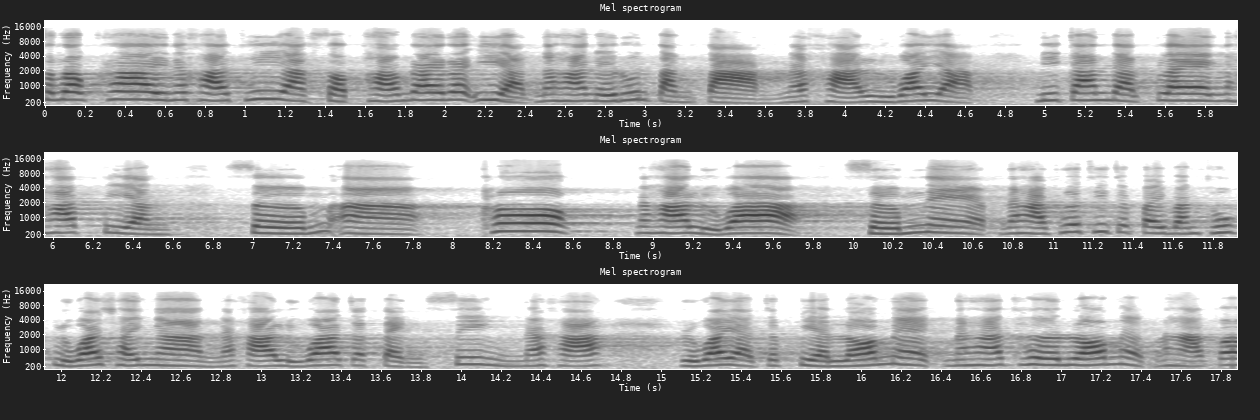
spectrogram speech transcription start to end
สำหรับใครนะคะที่อยากสอบถามรายละเอียดนะคะในรุ่นต่างๆนะคะหรือว่าอยากมีการดัดแปลงนะคะเปลี่ยนเสริมครอกนะคะหรือว่าเสริมแหนบนะคะเพื่อที่จะไปบรรทุกหรือว่าใช้งานนะคะ หรือว่าจะแต่งซิ่งนะคะ หรือว่าอยากจะเปลี่ยนล้อแม็กนะคะเทิร์นล้อแม็กนะคะก็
